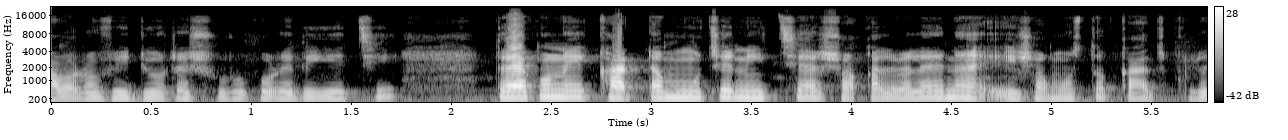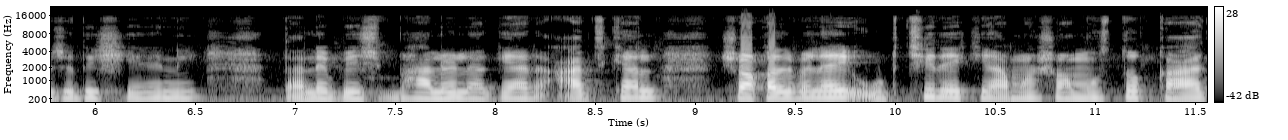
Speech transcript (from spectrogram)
আবারও ভিডিওটা শুরু করে দিয়েছি। তো এখন এই খাটটা মুছে নিচ্ছে আর সকালবেলায় না এই সমস্ত কাজগুলো যদি সেরে নিই, তাহলে বেশ ভালো লাগে। আর আজকাল সকালবেলায় উঠছি দেখে আমার সমস্ত কাজ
